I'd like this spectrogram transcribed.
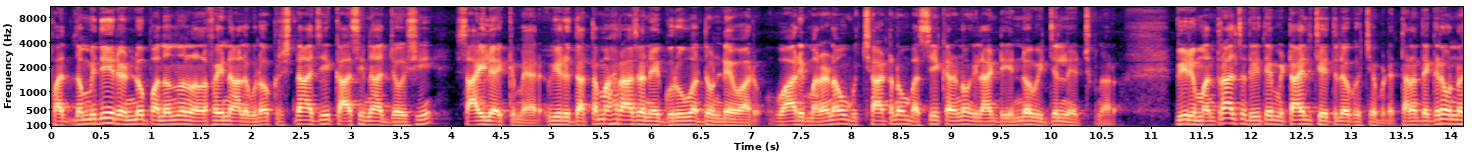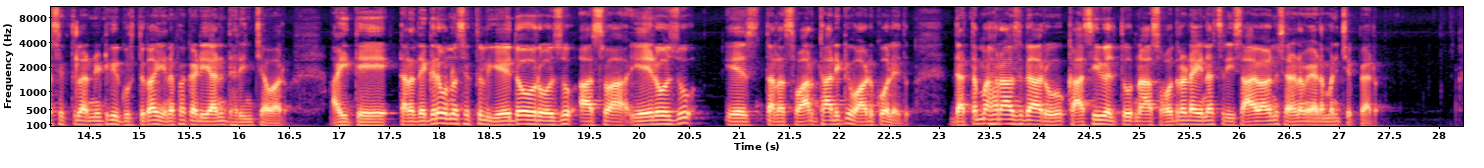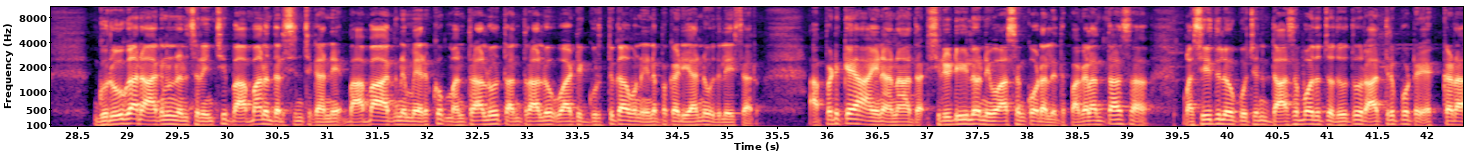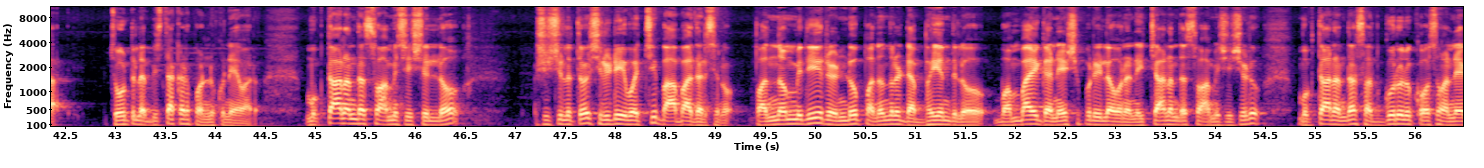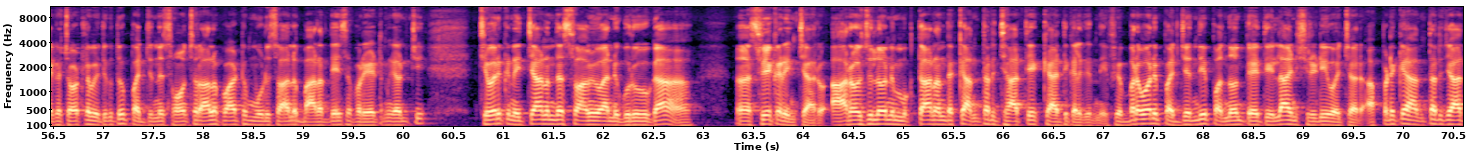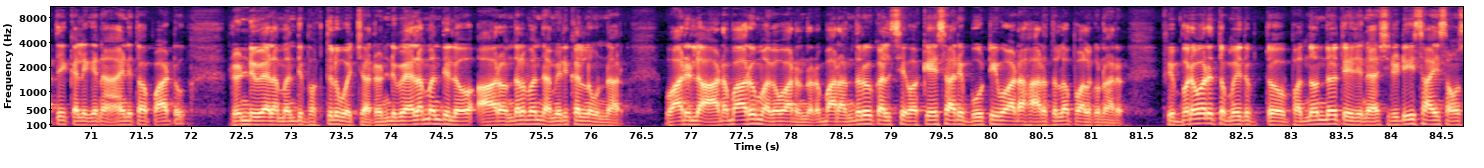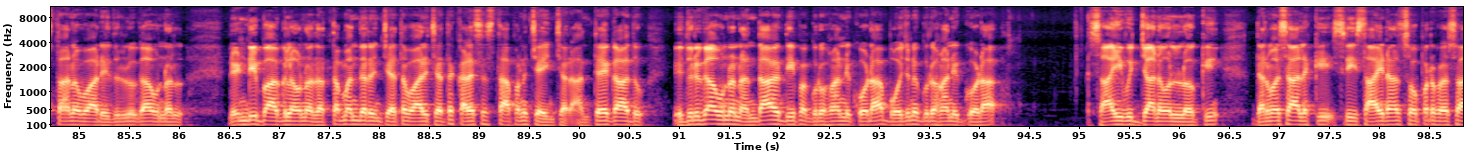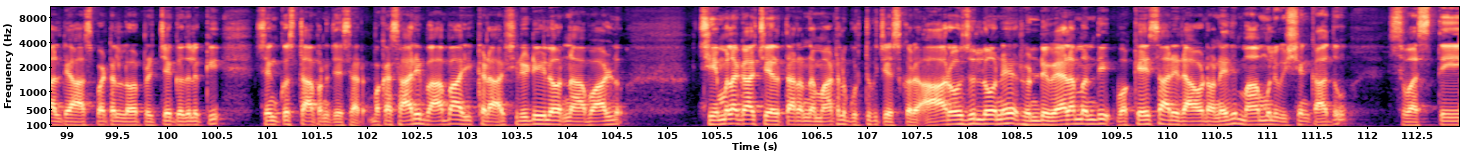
పంతొమ్మిది రెండు పంతొమ్మిది వందల నలభై నాలుగులో కృష్ణాజీ కాశీనాథ్ జోషి సాయిలో ఎక్కిమారు వీరు దత్తమహారాజు అనే గురువు వద్ద ఉండేవారు. వారి మరణం ఉచ్చాటనం వశీకరణం ఇలాంటి ఎన్నో విద్యలు నేర్చుకున్నారు. వీరు మంత్రాలు చదివితే మిఠాయిలు చేతిలోకి వచ్చేప్పుడు తన దగ్గర ఉన్న శక్తులన్నిటికీ గుర్తుగా ఇనప కడియాన్ని ధరించేవారు. అయితే తన దగ్గర ఉన్న శక్తులు ఏదో రోజు ఆ స్వా ఏ రోజు ఏ తన స్వార్థానికి వాడుకోలేదు. దత్త మహారాజు గారు కాశీ వెళ్తూ నా సోదరుడైన శ్రీ సాయిబాబాను శరణవేయడమని చెప్పారు. గురువుగారు ఆజ్ఞను అనుసరించి బాబాను దర్శించగానే బాబా ఆజ్ఞ మేరకు మంత్రాలు తంత్రాలు వాటి గుర్తుగా ఉన్న ఇనపకడియాన్ని వదిలేశారు. అప్పటికే ఆయన అనాథ షిరిడీలో నివాసం కూడా లేదు. పగలంతా స- మసీదులో కూర్చొని దాసబోధ చదువుతూ రాత్రిపూట ఎక్కడ చోటు లభిస్తే అక్కడ పండుకునేవారు. ముక్తానంద స్వామి శిష్యుల్లో శిష్యులతో షిరిడీ వచ్చి బాబా దర్శనం. పంతొమ్మిది రెండు పంతొమ్మిది వందల డెబ్భై ఎనిమిదిలో బొంబాయి గణేష్పురిలో ఉన్న నిత్యానంద స్వామి శిష్యుడు ముక్తానంద సద్గురుల కోసం అనేక చోట్ల వెతుకుతూ పద్దెనిమిది సంవత్సరాల పాటు మూడుసార్లు భారతదేశ పర్యటన గురించి చివరికి నిత్యానంద స్వామి వారిని గురువుగా స్వీకరించారు. ఆ రోజులోని ముక్తానందకి అంతర్జాతీయ ఖ్యాతి కలిగింది. ఫిబ్రవరి పద్దెనిమిది పంతొమ్మిది తేదీలో ఆయన షిరిడీ వచ్చారు. అప్పటికే అంతర్జాతీయ కలిగిన ఆయనతో పాటు రెండు వేల మంది భక్తులు వచ్చారు. రెండు వేల మందిలో ఆరు వందల మంది అమెరికన్లు ఉన్నారు. వారిలో ఆడవారు మగవారు ఉన్నారు. వారందరూ కలిసి ఒకేసారి బూటీవాడ హారతిలో పాల్గొన్నారు. ఫిబ్రవరి తొమ్మిది పంతొమ్మిదో తేదీన షిరిడీ సాయి సంస్థానం వారి ఎదురుగా ఉన్న రెండి బాగులో ఉన్న దత్తమందిరం చేత వారి చేత కలశ స్థాపన చేయించారు. అంతేకాదు ఎదురుగా ఉన్న నందా దీప గృహాన్ని కూడా భోజన గృహానికి కూడా సాయి ఉద్యానవనంలోకి ధర్మశాలకి శ్రీ సాయినాథ్ సూపర్ స్పెషాలిటీ హాస్పిటల్లో ప్రత్యేక గదులకి శంకుస్థాపన చేశారు. ఒకసారి బాబా ఇక్కడ షిరిడీలో నా వాళ్ళు చీమలగా చేరుతారన్న మాటలు గుర్తుకు చేసుకోరు. ఆ రోజుల్లోనే రెండు వేల మంది ఒకేసారి రావడం అనేది మామూలు విషయం కాదు. స్వస్తి.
